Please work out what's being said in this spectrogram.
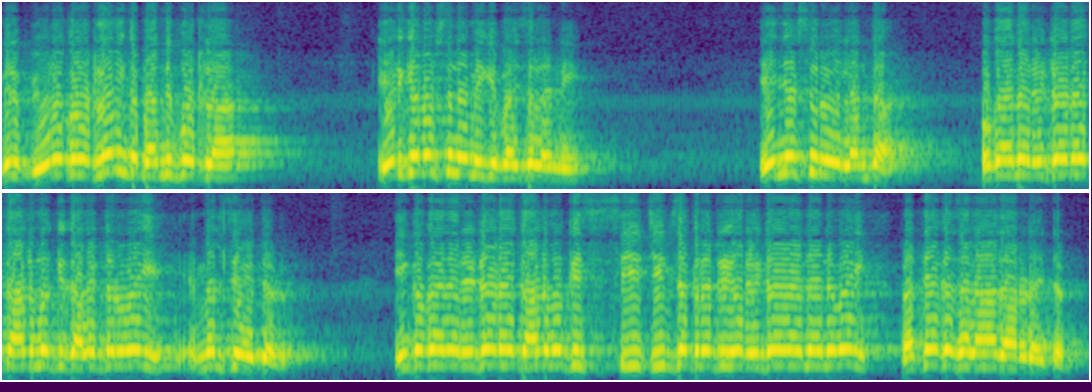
మీరు బ్యూరోక్రాట్లా ఇంకా బందిపోట్లా ఏడికెళ్ళి వస్తున్నాయి మీకు ఈ పైసలన్నీ? ఏం చేస్తారు వీళ్ళంతా? ఒక ఆయన రిటైర్డ్ అయ్యి కాళ్ళు కలెక్టర్ పోయి ఎమ్మెల్సీ అవుతాడు. ఇంకొక ఆయన రిటైర్డ్ అయ్యి కాళ్ళు చీఫ్ సెక్రటరీగా రిటైర్డ్ అయిన ఆయన పోయి ప్రత్యేక సలహాదారుడు అవుతాడు.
